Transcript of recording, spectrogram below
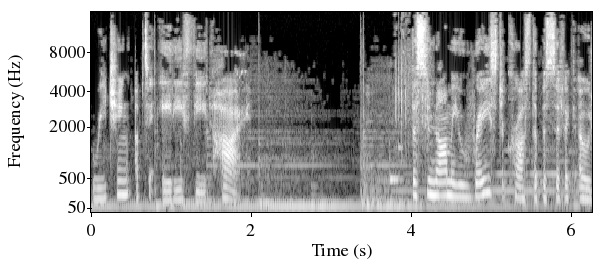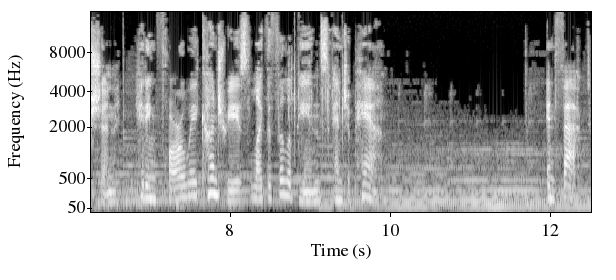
reaching up to 80 feet high. The tsunami raced across the Pacific Ocean, hitting faraway countries like the Philippines and Japan. In fact,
